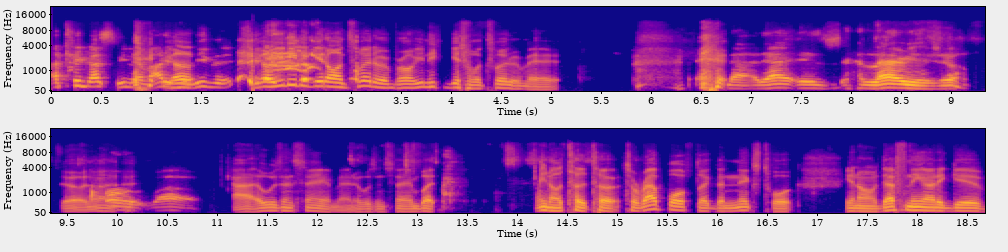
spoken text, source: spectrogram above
I think I seen them. I didn't yo, believe it. yo, you need to get on Twitter, bro. You need to get on Twitter, man. nah, that is hilarious, yo. Yeah, nah, oh, wow. Uh, it was insane, man. It was insane. But you know, to to to wrap off like the Knicks talk, you know, definitely got to give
